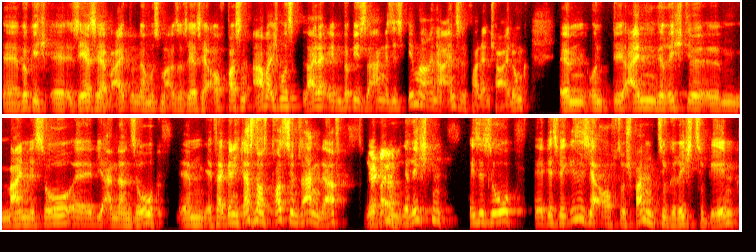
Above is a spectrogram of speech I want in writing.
äh, wirklich äh, sehr, sehr weit und da muss man also sehr, sehr aufpassen. Aber ich muss leider eben wirklich sagen, es ist immer eine Einzelfallentscheidung ähm, und die einen Gerichte äh, meinen es so, äh, die anderen so. Ähm, vielleicht, wenn ich das noch trotzdem sagen darf, ja, bei den Gerichten ist es so, äh, deswegen ist es ja auch so spannend, zu Gericht zu gehen.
